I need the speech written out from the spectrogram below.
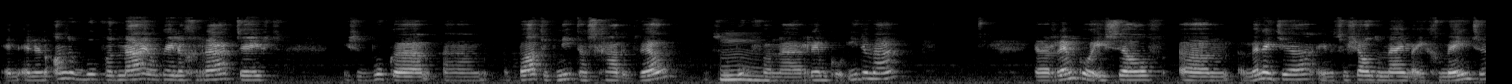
En, en een ander boek wat mij ook heel erg geraakt heeft, is het boek uh, uh, Baat het niet, dan schaadt het wel. Dat is een mm. boek van uh, Remco Idema. Remco is zelf um, manager in het sociaal domein bij een gemeente.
